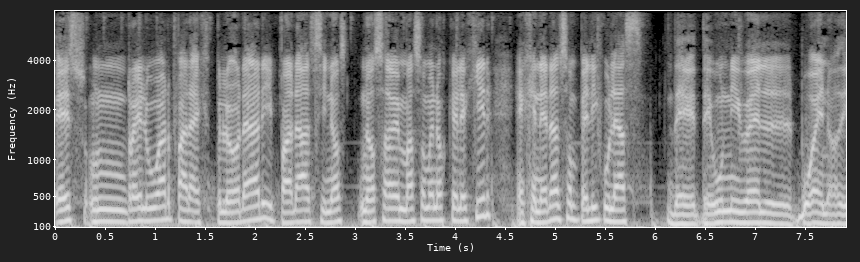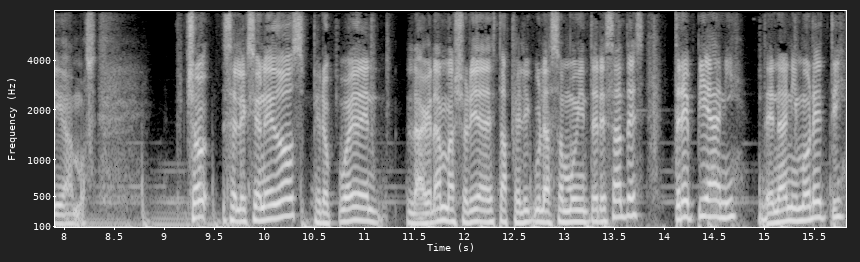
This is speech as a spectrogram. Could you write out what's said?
es un re lugar para explorar y para, si no, no saben más o menos qué elegir, en general son películas de, de un nivel bueno, digamos. Yo seleccioné dos, pero pueden. La gran mayoría de estas películas son muy interesantes. Trepiani, de Nani Moretti.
